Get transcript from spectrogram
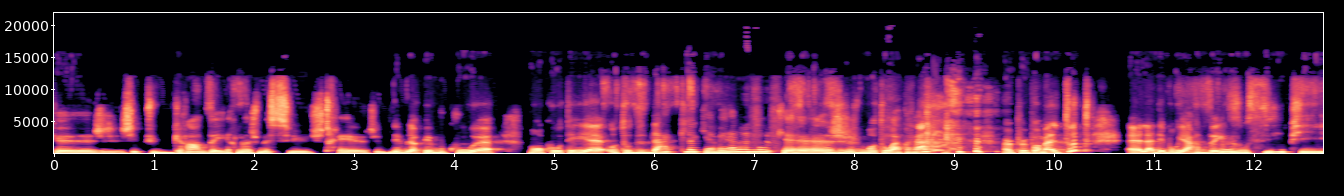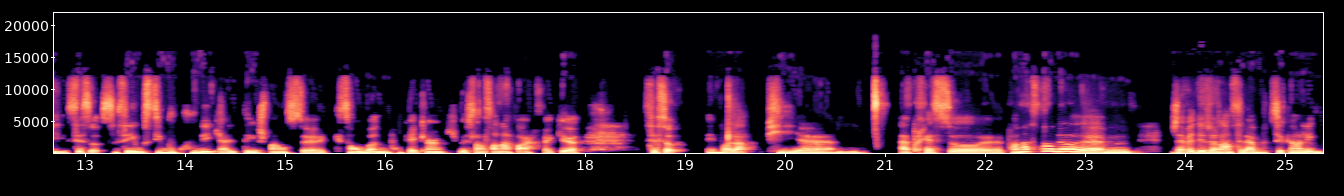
que j'ai pu grandir. Là, je me suis, je très, j'ai développé beaucoup euh, mon côté euh, autodidacte là, qu'il y avait, là, que je, je m'auto-apprends un peu pas mal toutes. Euh, la débrouillardise aussi, puis c'est ça. C'est aussi beaucoup des qualités, je pense, qui sont bonnes pour quelqu'un qui veut se lancer en affaires. Fait que c'est ça. Et voilà. Puis après ça, pendant ce temps-là, j'avais déjà lancé la boutique en ligne.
